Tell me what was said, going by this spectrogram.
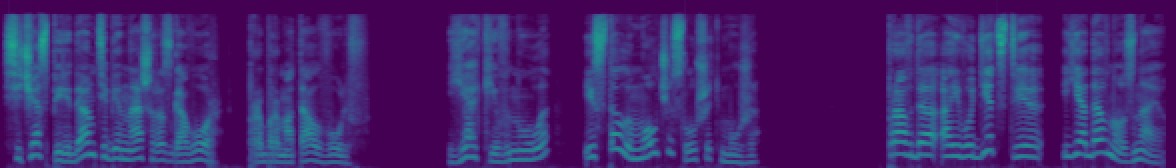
Сейчас передам тебе наш разговор, пробормотал Вульф. Я кивнула и стала молча слушать мужа. Правда, о его детстве я давно знаю.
